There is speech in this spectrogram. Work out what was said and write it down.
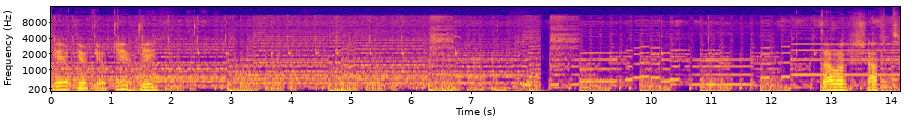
Окей, окей, окей, окей, окей. Tower, Shaft.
